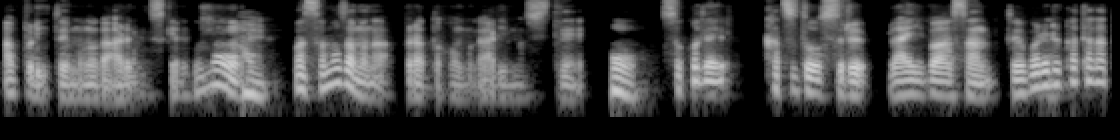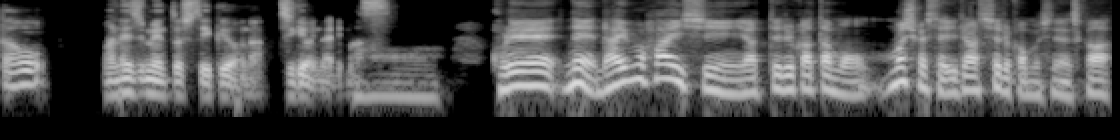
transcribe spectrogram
アプリというものがあるんですけれども、はい。まあ、様々なプラットフォームがありまして、おそこで活動するライバーさんと呼ばれる方々をマネジメントしていくような事業になります。これね、ライブ配信やってる方ももしかしたらいらっしゃるかもしれないですが、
